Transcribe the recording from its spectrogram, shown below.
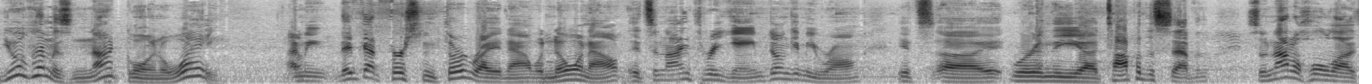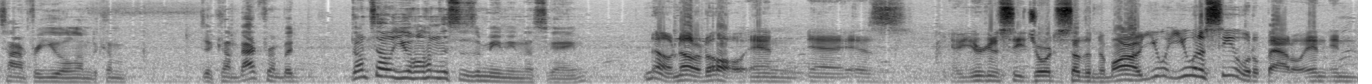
ULM is not going away. I mean, they've got first and third right now with no one out. It's a 9-3 game. Don't get me wrong. It's uh, we're in the uh, top of the seventh, so not a whole lot of time for ULM to come to come back from. But don't tell ULM this is a meaningless game. No, not at all. And uh, as you know, you're going to see Georgia Southern tomorrow, you you want to see a little battle, and, and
